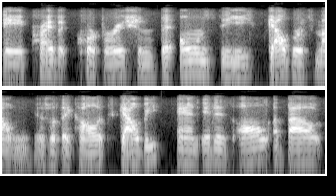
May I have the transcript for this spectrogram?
a private corporation that owns the Galbraith Mountain is what they call it. It's Galby and it is all about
